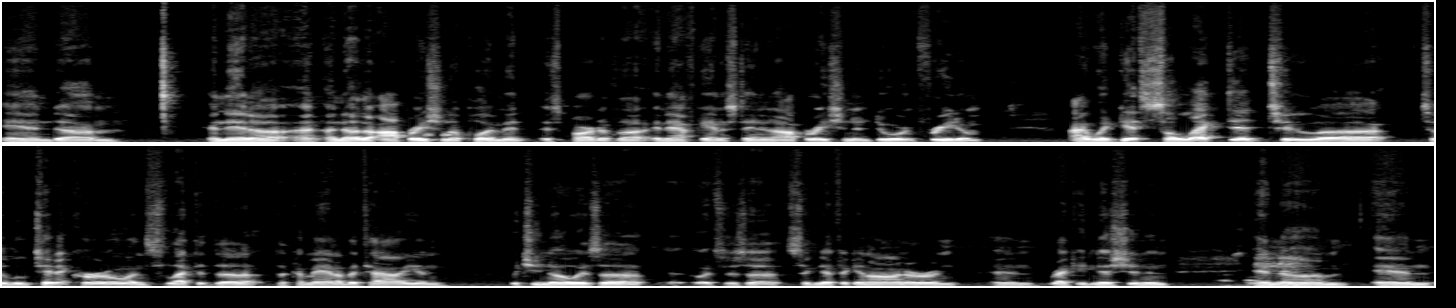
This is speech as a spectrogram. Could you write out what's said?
And um, and then uh, another operational deployment as part of uh, in Afghanistan, an Operation Enduring Freedom. I would get selected to uh, to lieutenant colonel and selected the to command of battalion, which you know is a which is a significant honor and, and recognition. And and um, and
